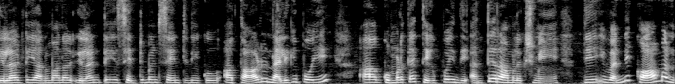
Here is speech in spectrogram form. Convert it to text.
ఇలాంటి అనుమానాలు ఇలాంటి సెంటిమెంట్స్ ఏంటి నీకు? ఆ తాడు నలిగిపోయి ఆ గుమ్మడికాయ తెగిపోయింది. అంతే రామలక్ష్మి. దీ ఇవన్నీ కామన్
